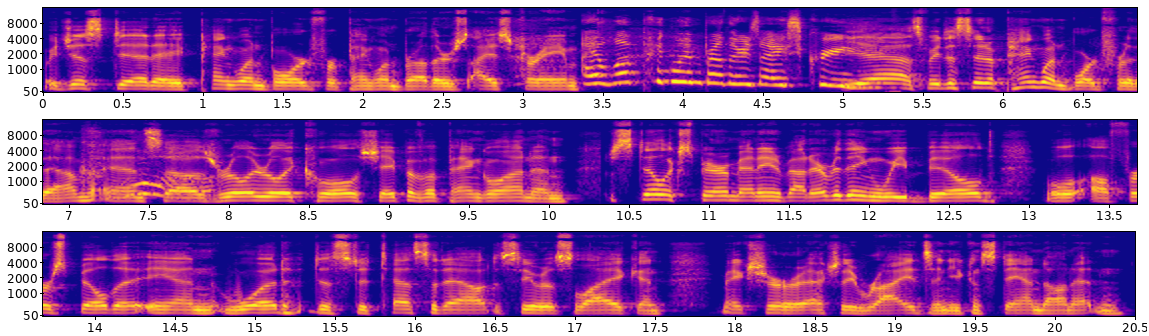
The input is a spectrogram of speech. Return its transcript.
we just did a penguin board for Penguin Brothers ice cream. I love Penguin Brothers ice cream. Yes, we just did a penguin board for them. And so it was really, really cool. The shape of a penguin and still experimenting about everything we build. We'll, I'll first build it in wood just to test it out to see what it's like and make sure it actually rides and you can stand on it. And,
